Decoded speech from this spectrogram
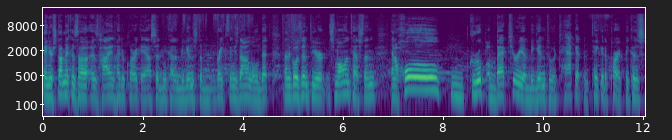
and your stomach is uh, is high in hydrochloric acid and kind of begins to break things down a little bit. Then it goes into your small intestine, and a whole group of bacteria begin to attack it and take it apart because.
